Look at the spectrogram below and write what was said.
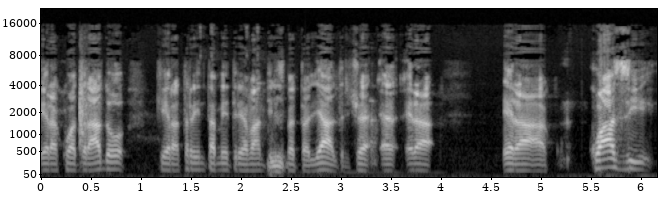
era quadrado che era 30 metri avanti mm. rispetto agli altri, cioè era, era quasi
